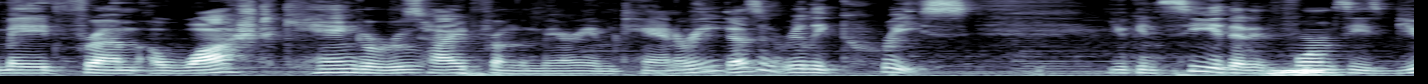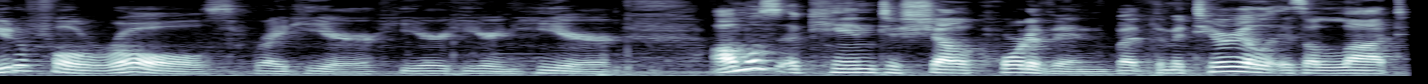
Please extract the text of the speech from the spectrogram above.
made from a washed kangaroo hide from the Merriam Tannery. It doesn't really crease. You can see that it forms these beautiful rolls right here, here, here, and here, almost akin to shell cordovan, but the material is a lot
